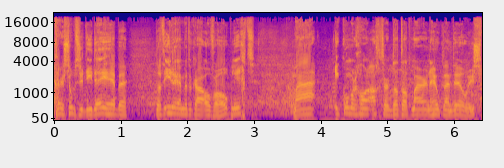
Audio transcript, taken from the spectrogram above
kun je soms het idee hebben dat iedereen met elkaar overhoop ligt. Maar ik kom er gewoon achter dat dat maar een heel klein deel is.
